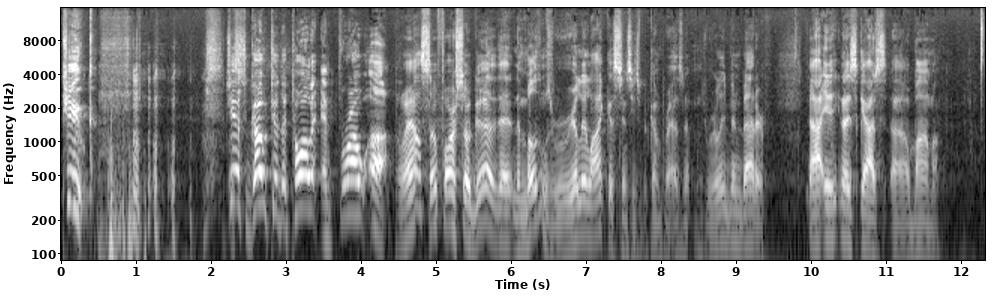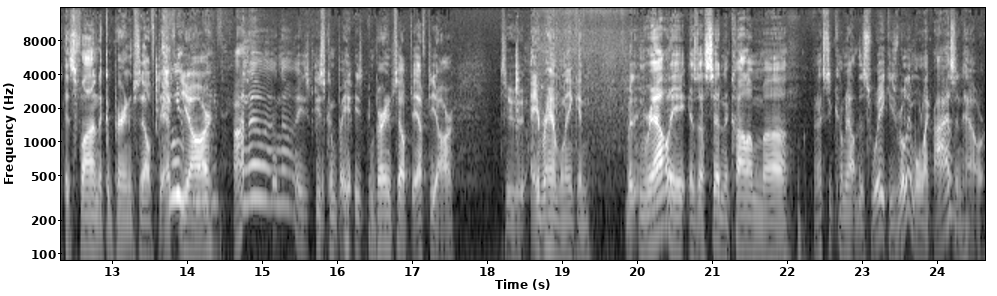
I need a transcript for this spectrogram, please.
Puke. Just go to the toilet and throw up. Well, so far so good. The, the Muslims really like us since he's become president. It's really been better. Uh, you know, this guy's uh, Obama. It's fun to compare himself to Can FDR. I know, I know. He's, he's, compa he's comparing himself to FDR, to Abraham Lincoln. But in reality, as I said in the column uh, actually coming out this week, he's really more like Eisenhower.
